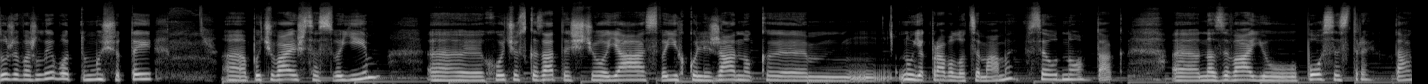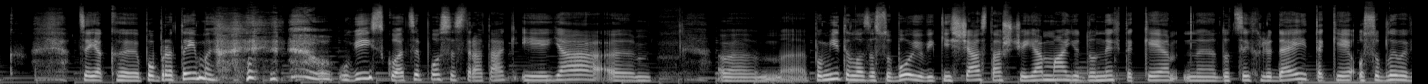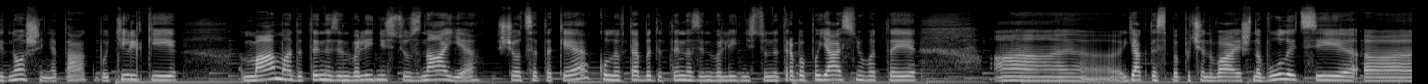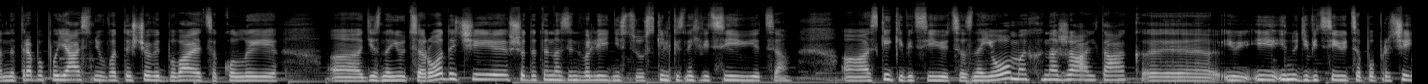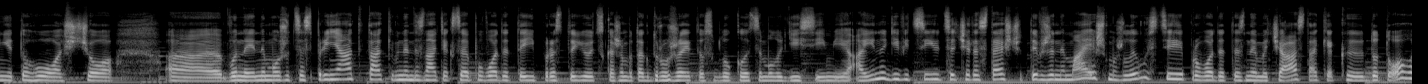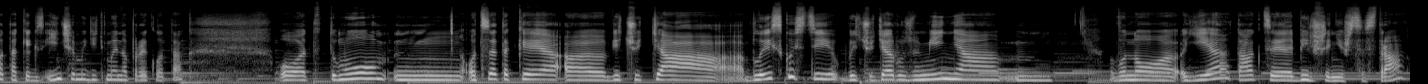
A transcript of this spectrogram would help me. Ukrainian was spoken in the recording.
дуже важливо, тому що ти е, почуваєшся своїм. Е, Хочу сказати, що я своїх коліжанок, е, ну, як правило, це мами все одно, так, називаю посестри, так. Це як побратими у війську, а це посестра, так. І я. Ем, Помітила за собою в якийсь час, та, що я маю до них таке, до цих людей таке особливе відношення, так? бо тільки мама дитини з інвалідністю знає, що це таке, коли в тебе дитина з інвалідністю. Не треба пояснювати. Як ти себе почуваєш на вулиці, не треба пояснювати, що відбувається, коли дізнаються родичі, що дитина з інвалідністю, скільки з них відсіюється, скільки відсіюється знайомих, на жаль, так е, і, іноді відсіюються по причині того, що е, вони не можуть це сприйняти, так і вони не знають, як себе поводити, і перестають, скажімо так, дружити, особливо коли це молоді сім'ї. А іноді відсіюються через те, що ти вже не маєш можливості проводити з ними час, так як до того, так як з іншими дітьми, наприклад, так. От тому оце таке відчуття близькості, відчуття розуміння. Воно є так, це більше ніж сестра.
